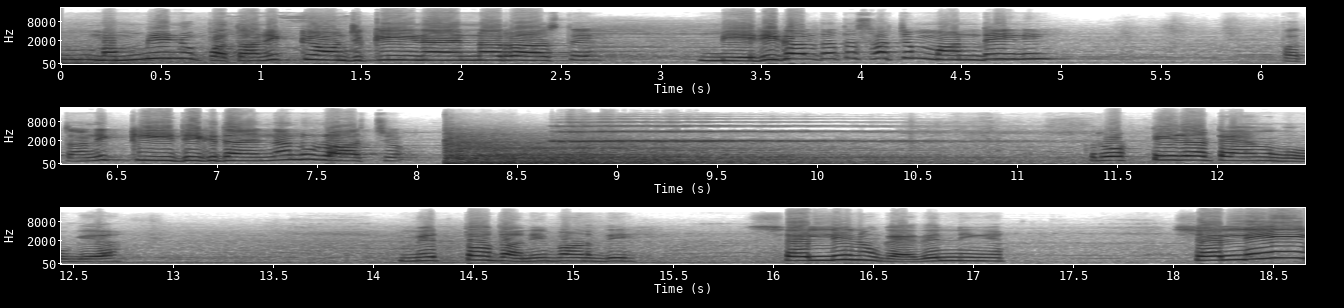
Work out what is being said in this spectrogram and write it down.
ਮੰਮੀ ਨੂੰ ਪਤਾ ਨਹੀਂ ਕਿਉਂ ਯਕੀਨ ਹੈ ਇੰਨਾ ਰਾਜ ਤੇ। ਮੇਰੀ ਗੱਲ ਦਾ ਤਾਂ ਸੱਚ ਮੰਨਦੇ ਹੀ ਨਹੀਂ। ਪਤਾ ਨਹੀਂ ਕੀ ਦਿਖਦਾ ਇਹਨਾਂ ਨੂੰ ਰਾਜ 'ਚ। ਰੋਟੀ ਦਾ ਟਾਈਮ ਹੋ ਗਿਆ। ਮੇਤੋਂ ਤਾਂ ਨਹੀਂ ਬਣਦੀ। ਸ਼ੈਲੀ ਨੂੰ ਕਹਿ ਦਿੰਨੀ ਆ। ਸ਼ੈਲੀ?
